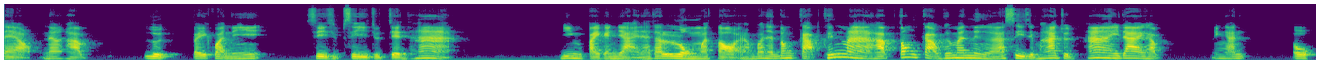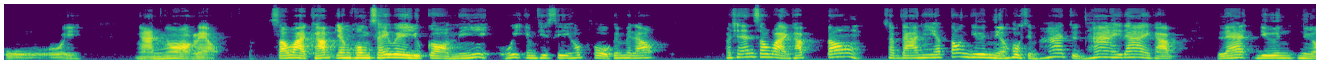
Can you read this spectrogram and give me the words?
แล้วนะครับ หลุดไปกว่านี้ 44.75 ยิ่งไปกันใหญ่นะถ้าลงมาต่อนะเพราะฉะนั้นต้องกลับขึ้นมาครับ ต้องกลับขึ้นมาเหนือ 45.5 ให้ได้ครับ ไม่งั้น โอ้โห งานงอกแล้ว สวัสดีครับยังคงไซด์เวย์อยู่ก่อนนี้อุ้ย MTC เขาโผล่ขึ้นไปแล้ว เพราะฉะนั้นสวัสดีครับต้องสัปดาห์นี้ครับต้องยืนเหนือ 65.5 ให้ได้ครับ และยืนเหนือ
